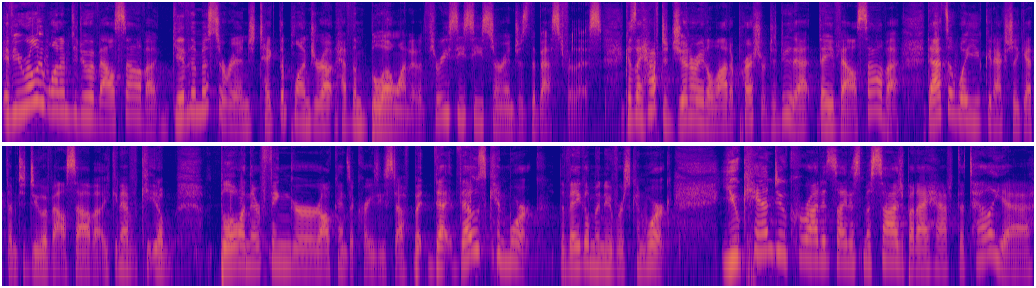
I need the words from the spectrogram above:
If you really want them to do a Valsalva, give them a syringe, take the plunger out, have them blow on it. A 3 cc syringe is the best for this because they have to generate a lot of pressure to do that. They Valsalva. That's a way you can actually get them to do a Valsalva. You can have, you know, blow on their finger, all kinds of crazy stuff. But that, those can work. The vagal maneuvers can work. You can do carotid sinus massage, but I have to tell you,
